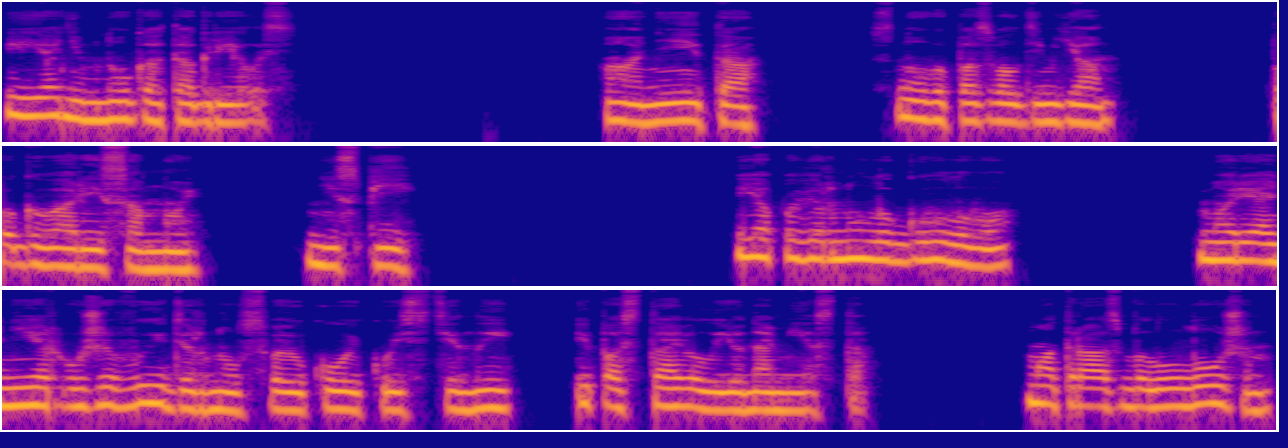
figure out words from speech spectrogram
и я немного отогрелась. «Анита!» — снова позвал Демьян. «Поговори со мной. Не спи». Я повернула голову. Марионер уже выдернул свою койку из стены и поставил ее на место. Матрас был уложен,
